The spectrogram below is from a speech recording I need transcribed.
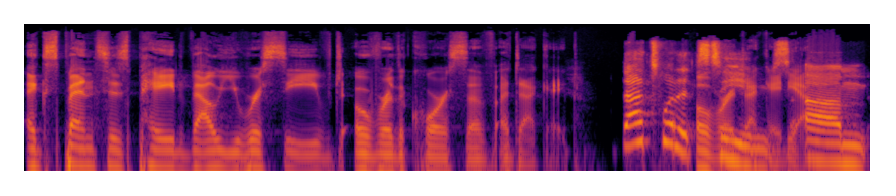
expenses paid, value received over the course of a decade. That's what it Over seems. decade, yeah. Um,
